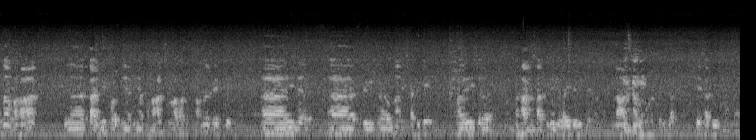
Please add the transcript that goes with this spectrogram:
ਉਹਨਾਂ ਮਹਾਨ ਅਹ, ਧਾਰਮਿਕ ਫੌਜੀਆਂ ਦੀਆਂ ਮਹਾਨ ਸੇਵਾਵਾਂ ਨੂੰ ਸਾਹਮਣੇ ਦੇਖ ਕੇ ਇਸ ਅਹ, ਉਹਨਾਂ ਦੀ ਛੱਡ ਕੇ ਮਤਲਬ ਇਸ ਹੱਕ ਸੱਤ ਦੀ ਲੜਾਈ ਦੇ ਵਿੱਚ ਨਾਲ ਸ਼ਾਮਲ ਹੋਣਾ ਚਾਹੀਦਾ। ਇਹ ਸਾਡੀ ਮੰਗ ਹੈ।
